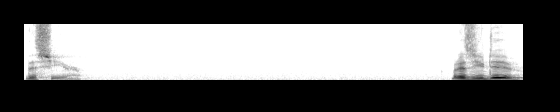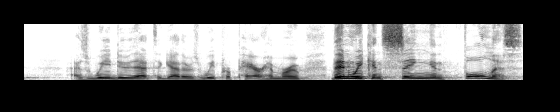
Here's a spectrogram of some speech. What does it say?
this year. But as you do, as we do that together, as we prepare Him room, then we can sing in fullness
